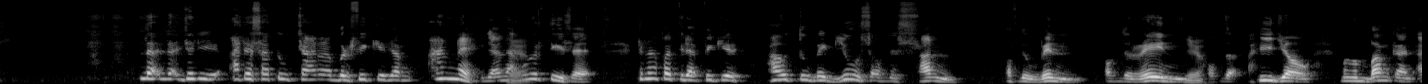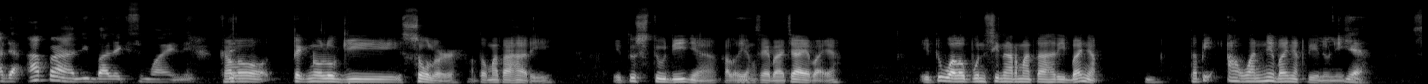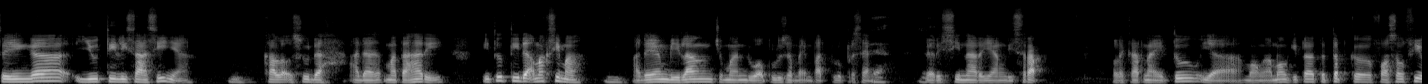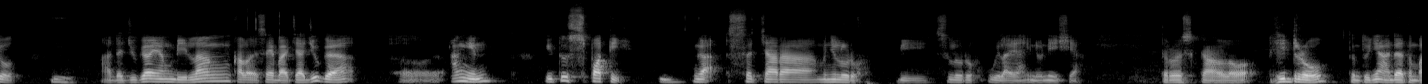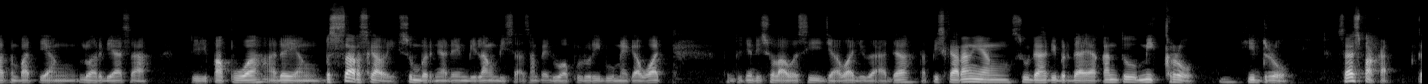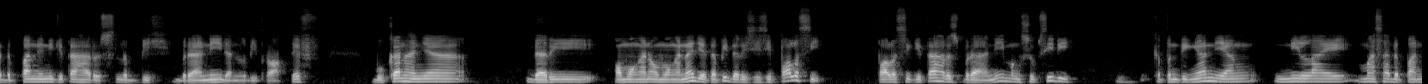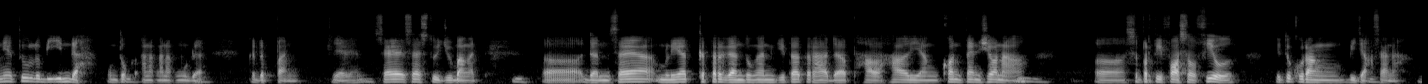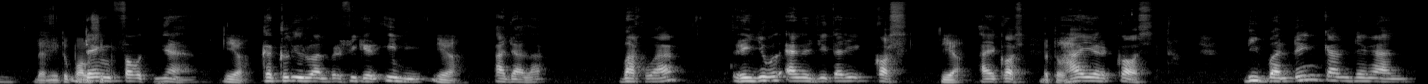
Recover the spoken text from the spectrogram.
Nggak- nggak, jadi ada satu cara berpikir yang aneh, yang Ya. tidak mengerti saya. Kenapa tidak pikir how to make use of the sun, of the wind, of the rain, Ya. of the hijau, mengembangkan ada apa di balik semua ini. Kalau teknologi solar atau matahari itu studinya kalau yang saya baca ya Pak ya, itu walaupun sinar matahari banyak, Hmm. tapi awannya banyak di Indonesia. Ya. Sehingga utilisasinya Hmm. kalau sudah ada matahari itu tidak maksimal. Hmm. Ada yang bilang cuma 20 sampai 40 persen Ya, ya. dari sinar yang diserap. Oleh karena itu ya mau nggak mau kita tetap ke fossil fuel. Hmm. Ada juga yang bilang kalau saya baca juga eh, angin itu spotty, Hmm. nggak secara menyeluruh di seluruh wilayah Indonesia. Terus kalau hidro tentunya ada tempat-tempat yang luar biasa. Di Papua ada yang besar sekali sumbernya, ada yang bilang bisa sampai 20.000 megawatt. Tentunya di Sulawesi, Jawa juga ada. Tapi sekarang yang sudah diberdayakan tuh mikro hidro. Saya sepakat. Ke depan ini kita harus lebih berani dan lebih proaktif. Bukan hanya dari omongan-omongan aja, tapi dari sisi policy. Policy kita harus berani mengsubsidi kepentingan yang nilai masa depannya tuh lebih indah untuk anak-anak muda ke depan. Ya kan? Saya saya setuju banget. Eh, dan saya melihat ketergantungan kita terhadap hal-hal yang konvensional eh, seperti fossil fuel itu kurang bijaksana. Dan itu policy. Deng faultnya, Iya, kekeliruan berpikir ini iya, adalah bahwa renewable energy tadi cost, iya, high cost, betul. higher cost dibandingkan dengan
